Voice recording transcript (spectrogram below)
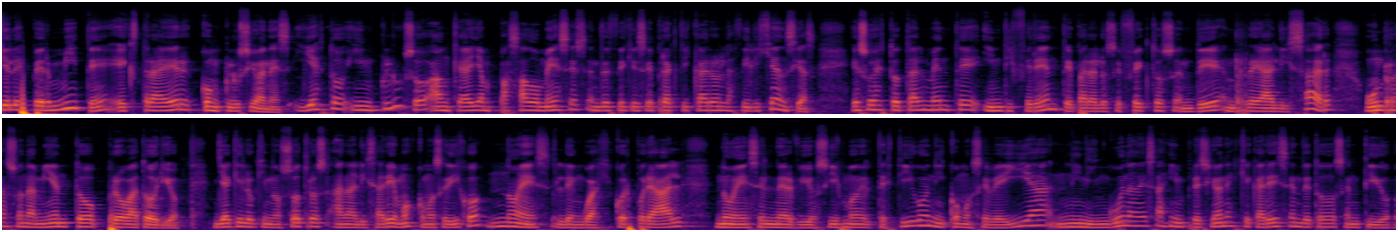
que les permite extraer conclusiones. Y esto incluso aunque hayan pasado meses desde que se practicaron las diligencias. Eso es totalmente indiferente para los efectos de realizar un razonamiento probatorio, ya que lo que nosotros analizaremos, como se dijo, no es lenguaje corporal, no es el nerviosismo del testigo, ni cómo se veía, ni ninguna de esas impresiones que carecen de todo sentido.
